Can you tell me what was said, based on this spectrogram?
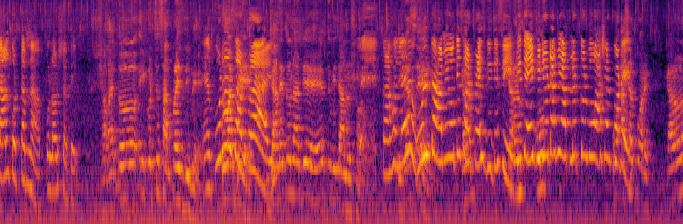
ডাল করতাম না পোলাওর সাথে। শালায় তো এই করছে সারপ্রাইজ দিবে। পুরো surprise। জানে তো না যে তুমি জানো সব। তাহলে উল্টা আমি ওকে সারপ্রাইজ দিতেছি। কিন্তু এই ভিডিওটা আমি আপলোড করব আসার পরে। আসার পরে। কারণ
